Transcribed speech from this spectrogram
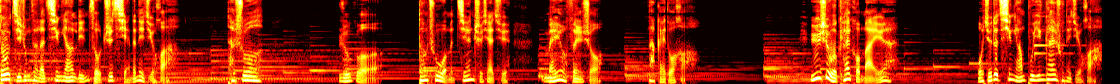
都集中在了青阳临走之前的那句话。她说：“如果当初我们坚持下去，没有分手，那该多好。”于是我开口埋怨：“我觉得青阳不应该说那句话。”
